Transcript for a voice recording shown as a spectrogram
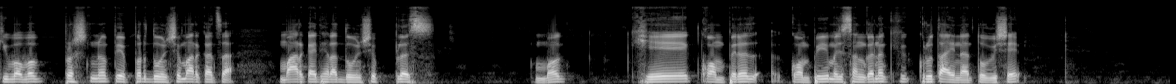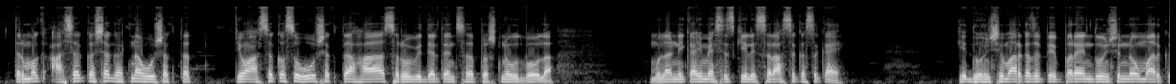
की बाबा प्रश्न पेपर दोनशे मार्काचा मार्क आहे त्याला दोनशे प्लस. मग हे कॉम्पेर कॉम्पी म्हणजे संगणकीकृत आहे ना तो विषय. तर मग असं कशा घटना होऊ शकतात किंवा असं कसं होऊ शकतं हा सर्व विद्यार्थ्यांचा प्रश्न उद्भवला. मुलांनी काही मेसेज केले सर असं कसं काय? हे दोनशे मार्काचा पेपर आहे आणि दोनशे नऊ मार्क.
